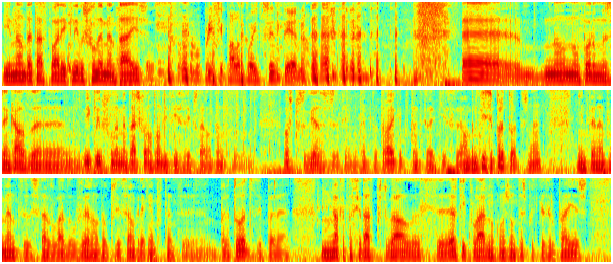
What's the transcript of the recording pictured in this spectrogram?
e não deitar fora equilíbrios fundamentais. Então, como principal apoio de centeno. É, não, não pormos em causa uh, equilíbrios fundamentais que foram tão difíceis e custaram tanto aos portugueses enfim, no tempo da Troika, e, portanto, creio que isso é um benefício para todos, não é? Independentemente de estar do lado do governo ou da oposição, creio que é importante eh, para todos e para uma melhor capacidade de Portugal se articular no conjunto das políticas europeias eh,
